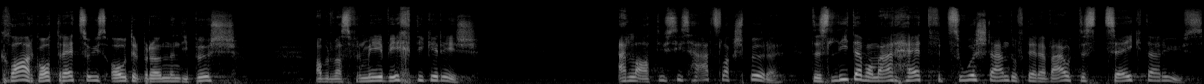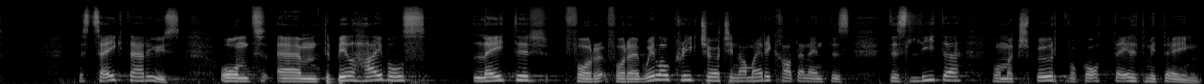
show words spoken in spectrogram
Klar, Gott redet zu uns auch der brennende Busch. Aber was für mich wichtiger ist, er lässt uns sein Herz spüren. Das Leiden, das er hat für die Zustände auf dieser Welt, das zeigt er uns. Das zeigt er uns. Und ähm, der Bill Hybels Leiter von, von der Willow Creek Church in Amerika, der nennt es das Leiden, das man spürt, wo Gott teilt mit ihm,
